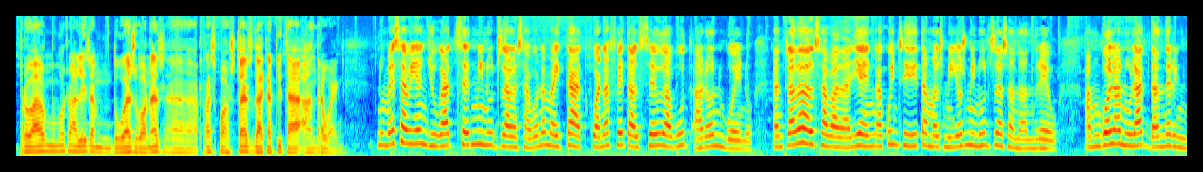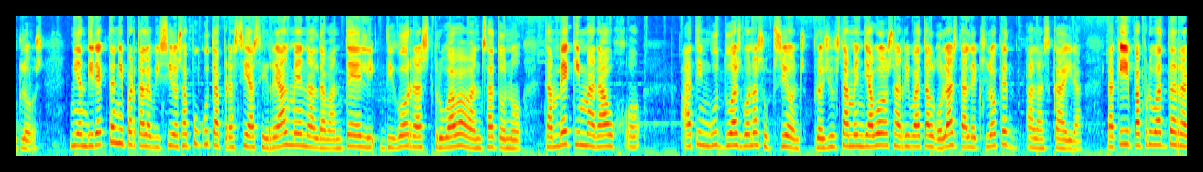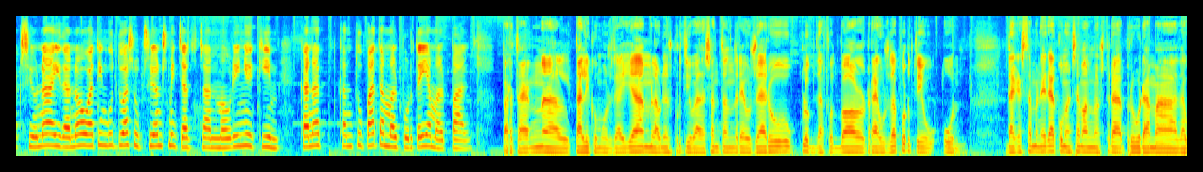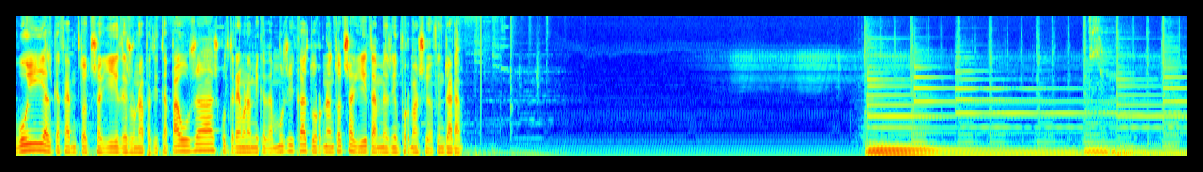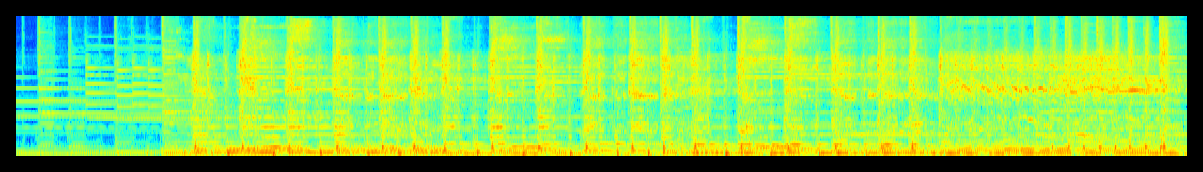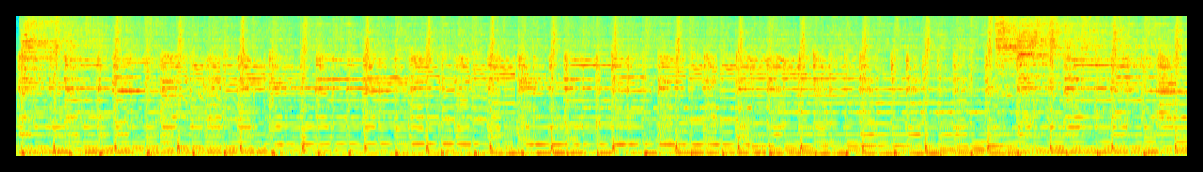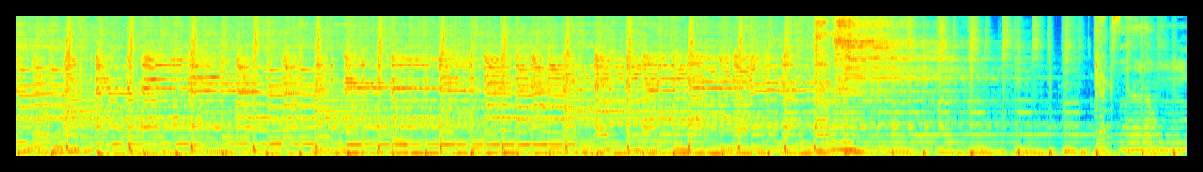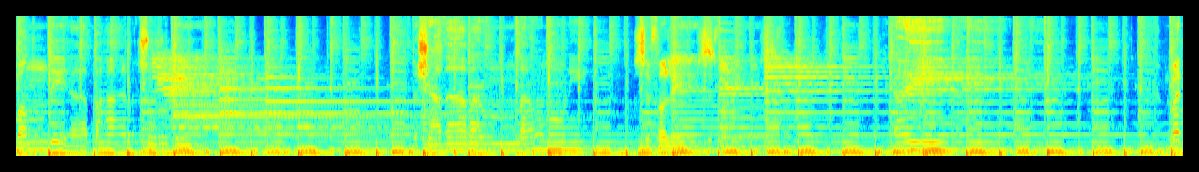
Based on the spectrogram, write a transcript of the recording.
provaven Morales amb dues bones eh, respostes de capità andreuenc. Només havien jugat 7 minuts de la segona meitat quan ha fet el seu debut Aaron Bueno. L'entrada del sabadellenc ha coincidit amb els millors minuts de Sant Andreu, amb gol anul·lat d'Ander inclòs. Ni en directe ni per televisió s'ha pogut apreciar si realment el davanter d'Igorra es trobava avançat o no. També Quim Araujo ha tingut dues bones opcions, però justament llavors ha arribat el golàs d'Àlex López a l'escaire. L'equip ha provat de reaccionar i de nou ha tingut dues opcions mitjançant Mourinho i Kim, que han, que han topat amb el porter i amb el pal. Per tant, el, tal i com us dèiem, la Unió Esportiva de Sant Andreu 0, Club de Futbol Reus Deportiu 1. D'aquesta manera comencem el nostre programa d'avui. El que fem tot seguit és una petita pausa, escoltarem una mica de música, tornem tot seguit amb més informació. Fins ara.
